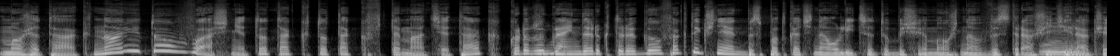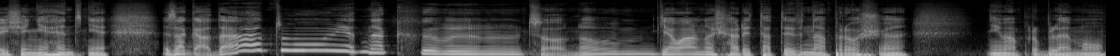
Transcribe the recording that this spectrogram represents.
może tak. No i to właśnie, to tak, to tak w temacie, tak? Corpse mhm. Grinder, którego faktycznie jakby spotkać na ulicy, to by się można wystraszyć mm. i mhm. raczej się niechętnie zagada, a tu jednak co, no działalność charytatywna, proszę, nie ma problemu.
